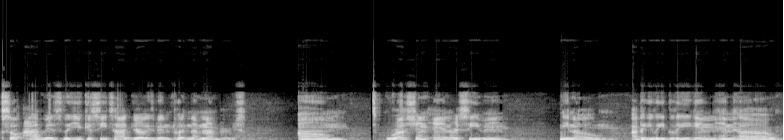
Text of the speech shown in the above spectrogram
So obviously, you can see Todd Gurley's been putting up numbers, um, rushing and receiving. You know, I think he lead the league in in uh,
